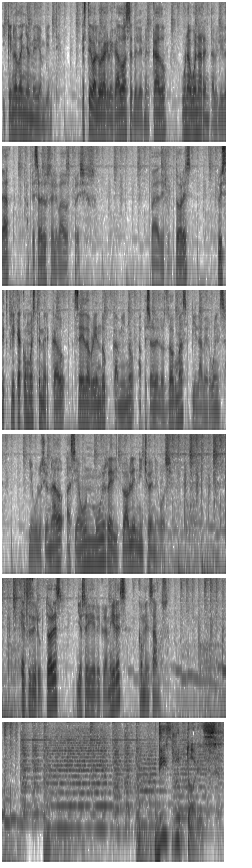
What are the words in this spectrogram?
y que no daña el medio ambiente. Este valor agregado hace del mercado una buena rentabilidad a pesar de sus elevados precios. Para disruptores, Luis explica cómo este mercado se ha ido abriendo camino a pesar de los dogmas y la vergüenza, y evolucionado hacia un muy redituable nicho de negocio. Estos disruptores, yo soy Eric Ramírez, comenzamos. Disruptores.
